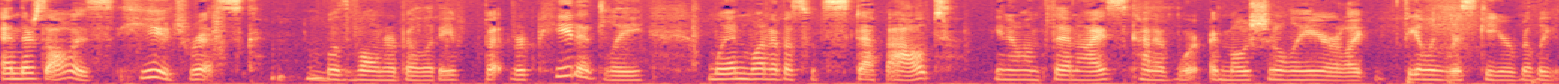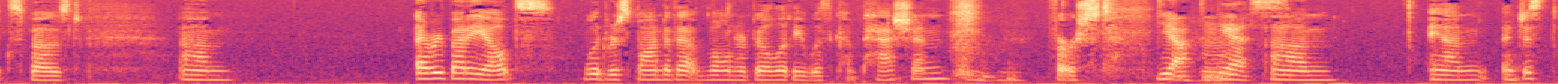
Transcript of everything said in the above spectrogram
and there's always huge risk with vulnerability. But repeatedly, when one of us would step out, you know, on thin ice, kind of emotionally or like feeling risky or really exposed, um, everybody else would respond to that vulnerability with compassion first, yeah. Yes. um, and and just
